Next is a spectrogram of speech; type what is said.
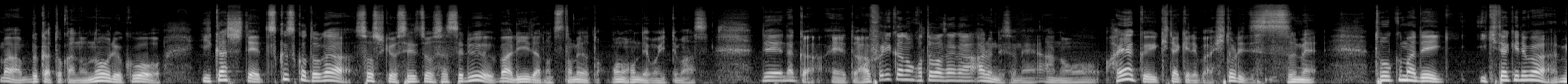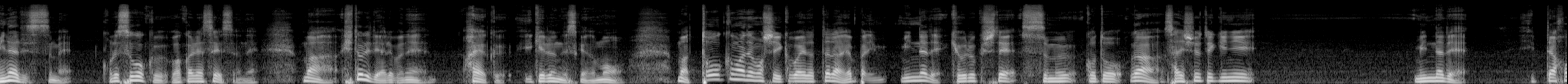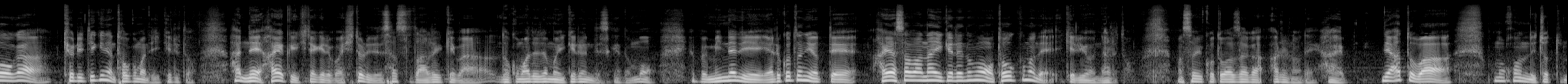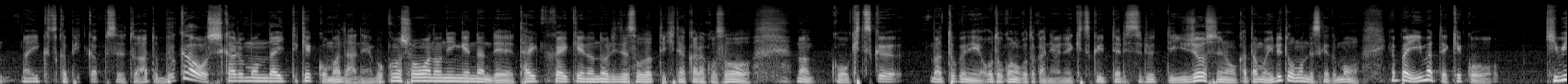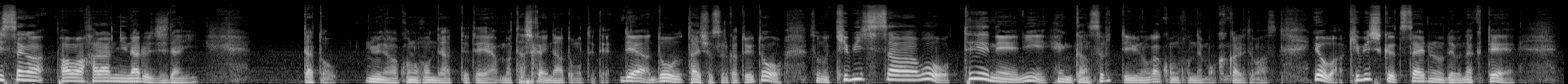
まあ、部下とかの能力を生かして尽くすことが組織を成長させる、まあ、リーダーの務めだとこの本でも言ってます。でなんか、えーと、アフリカのことわざがあるんですよね。あの早く行きたければ一人で進め。遠くまで行きたければ皆で進め。これすごく分かりやすいですよね。まあ一人でやればね早く行けるんですけども、まあ、遠くまでもし行く場合だったらやっぱりみんなで協力して進むことが最終的にみんなで行った方が距離的には遠くまで行けると、はね、早く行きたければ1人でさっさと歩けばどこまででも行けるんですけどもやっぱりみんなでやることによって速さはないけれども遠くまで行けるようになると、まあ、そういうことわざがあるので、はい、であとはこの本でちょっといくつかピックアップするとあと部下を叱る問題って結構まだね僕も昭和の人間なんで体育会系のノリで育ってきたからこそ、まあ、こうきつくまあ、特に男の子とかにはねきつく言ったりするっていう上司の方もいると思うんですけどもやっぱり今って結構厳しさがパワハラになる時代だというのがこの本であってて、まあ、確かになと思ってて。でどう対処するかというとその厳しさを丁寧に変換するっていうのがこの本でも書かれてます。要は厳しく伝えるのではなくて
